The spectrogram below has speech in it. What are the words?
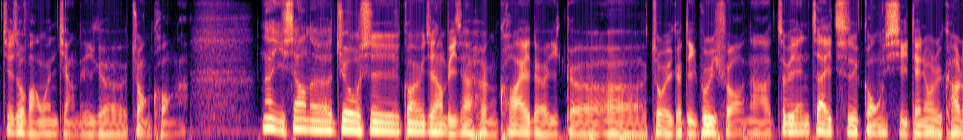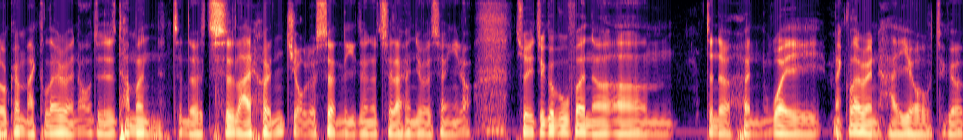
接受访问讲的一个状况啊。那以上呢就是关于这场比赛很快的一个呃做一个 debrief 哦。那这边再次恭喜 Daniel Ricciardo 跟 McLaren 哦，就是他们真的迟来很久的胜利，真的迟来很久的胜利了。所以这个部分呢，嗯，真的很为 McLaren 还有这个。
